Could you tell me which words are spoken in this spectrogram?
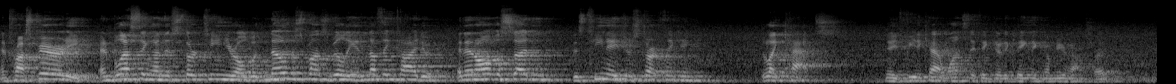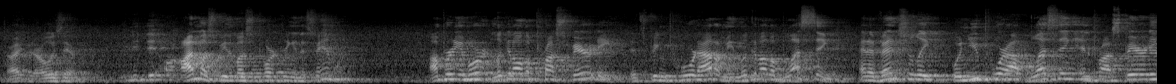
and prosperity and blessing on this 13 year old with no responsibility and nothing tied to it. And then all of a sudden, these teenagers start thinking they're like cats. You, know, you feed a cat once, they think they're the king, they come to your house, right? Right? They're always there. I must be the most important thing in this family. I'm pretty important. Look at all the prosperity that's being poured out on me. Look at all the blessing. And eventually, when you pour out blessing and prosperity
